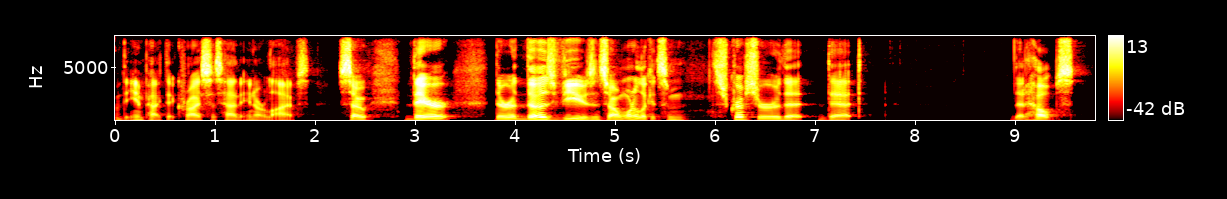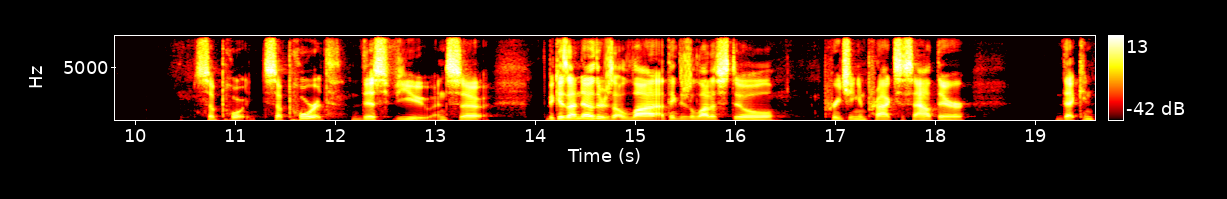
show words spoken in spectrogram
of the impact that Christ has had in our lives. So there, there are those views, and so I want to look at some scripture that that that helps support support this view. And so, because I know there's a lot, I think there's a lot of still preaching and practice out there that can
